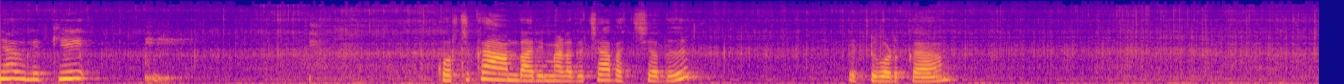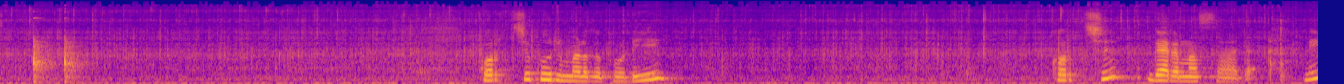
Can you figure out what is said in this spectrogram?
ഞാൻ അതിലേക്ക് കുറച്ച് കാന്താരി മുളക് ചതച്ചത് ഇട്ട് കൊടുക്കാം കുറച്ച് കുരുമുളക് പൊടി കുറച്ച് ഗരം മസാല. ഇനി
